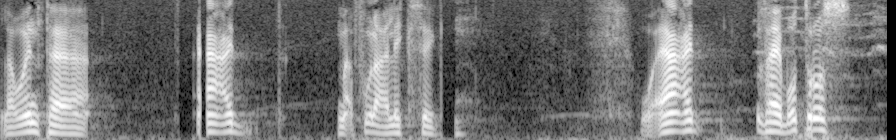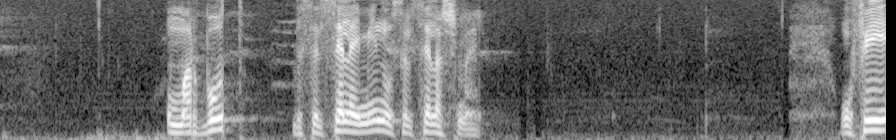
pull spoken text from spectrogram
لو أنت قاعد مقفول عليك سجن وقاعد زي بطرس ومربوط بسلسلة يمين وسلسلة شمال وفي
